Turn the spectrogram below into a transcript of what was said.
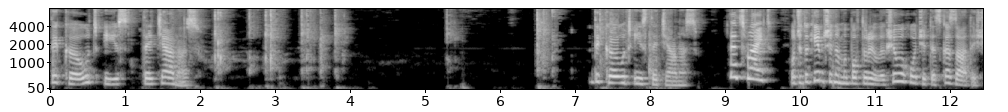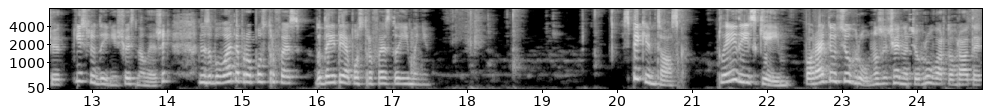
The code is Tetiana's. The code is Tetiana's. That's right. Отже, таким чином ми повторили, якщо ви хочете сказати, що якійсь людині щось належить, не забувайте про апострофес. Додаєте апострофес до імені. Speaking task. Play this game. Пограйте у цю гру. Ну, звичайно, цю гру варто грати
